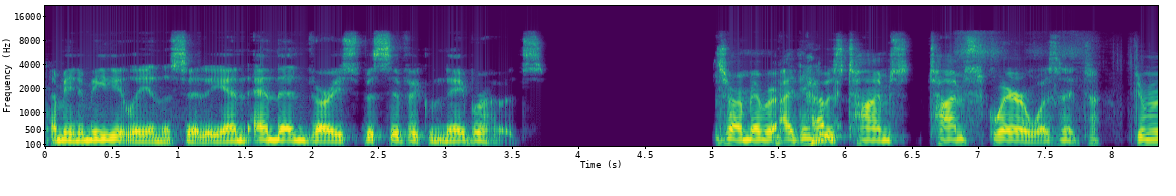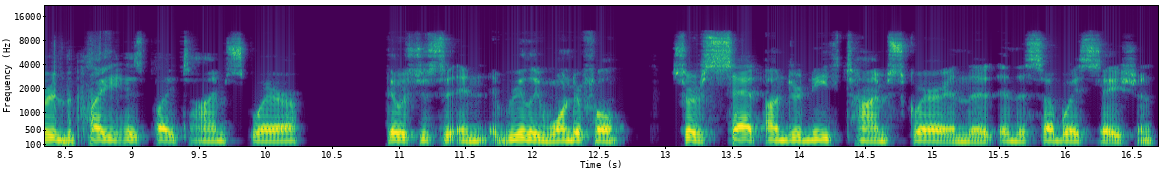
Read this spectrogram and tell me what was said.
I mean, immediately in the city, and and then very specific neighborhoods. So I remember, I think How- it was Times Times Square, wasn't it? Do you remember the play, his play Times Square? There was just a a really wonderful sort of set underneath Times Square in the in the subway station,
